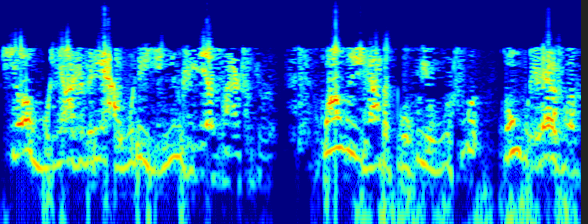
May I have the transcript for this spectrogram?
小姑娘是个练武的，一身也窜出去了。黄姑娘的不会武术，总归来说。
